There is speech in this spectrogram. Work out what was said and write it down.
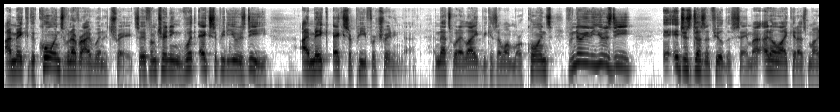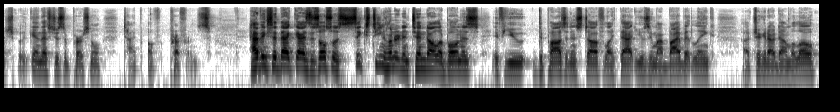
I make the coins whenever I win a trade. So if I'm trading with XRP to USD, I make XRP for trading that, and that's what I like because I want more coins. If I'm doing the USD, it just doesn't feel the same. I don't like it as much, but again, that's just a personal type of preference. Having said that, guys, there's also a $1,610 bonus if you deposit and stuff like that using my Bybit link. Uh, check it out down below.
